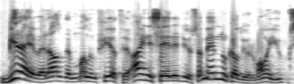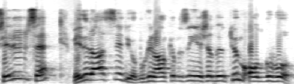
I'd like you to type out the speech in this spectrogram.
bir ay evvel aldığım malın fiyatı aynı seyrediyorsa memnun kalıyorum ama yükselirse beni rahatsız ediyor. Bugün halkımızın yaşadığı tüm olgu bu.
